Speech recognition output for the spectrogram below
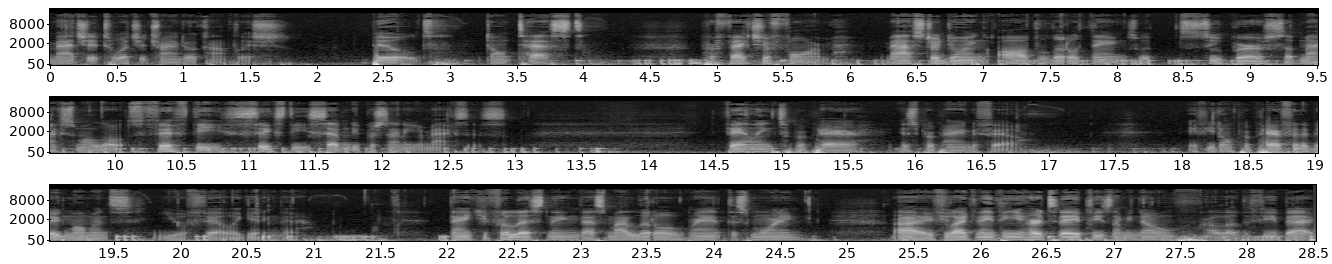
match it to what you're trying to accomplish. Build, don't test. Perfect your form. Master doing all the little things with super submaximal loads 50, 60, 70% of your maxes. Failing to prepare is preparing to fail. If you don't prepare for the big moments, you'll fail at getting there. Thank you for listening. That's my little rant this morning. Uh, if you liked anything you heard today, please let me know. I love the feedback.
